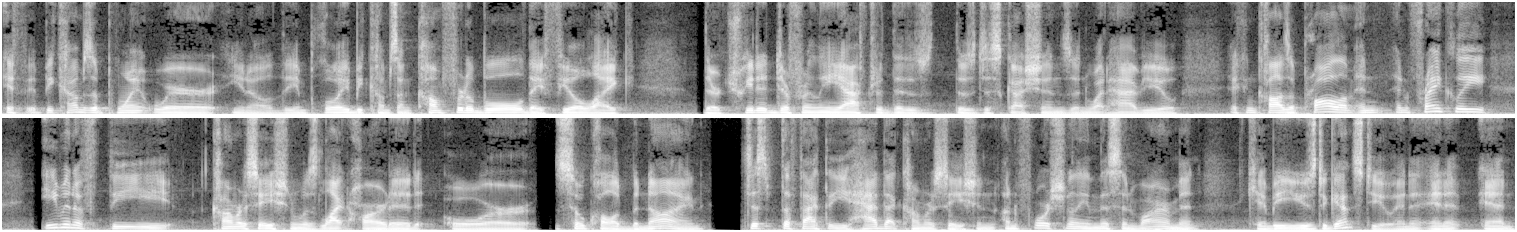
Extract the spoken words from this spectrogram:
if it becomes a point where you know the employee becomes uncomfortable, they feel like they're treated differently after those those discussions and what have you, it can cause a problem. And and frankly, even if the conversation was lighthearted or so-called benign, just the fact that you had that conversation, unfortunately, in this environment, can be used against you. And and it, and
